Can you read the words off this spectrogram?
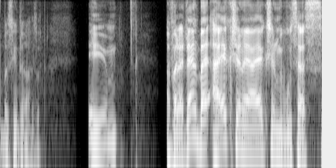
בסדרה הזאת. אה, אבל עדיין האקשן היה אקשן מבוסס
